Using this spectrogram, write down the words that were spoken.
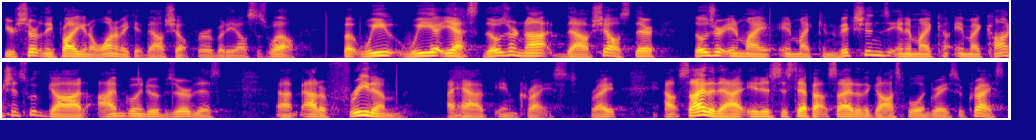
you're certainly probably going to want to make it thou shalt for everybody else as well. But we, we yes, those are not thou shalts. They're, those are in my, in my convictions and in my, in my conscience with God. I'm going to observe this um, out of freedom I have in Christ, right? Outside of that, it is to step outside of the gospel and grace of Christ.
